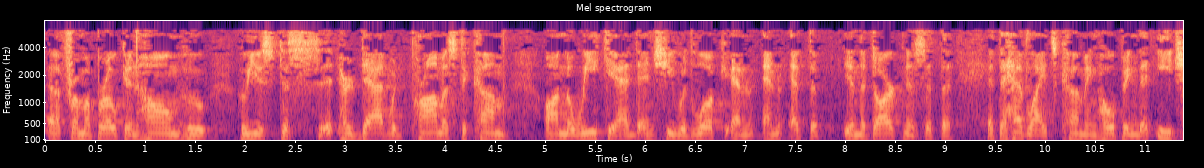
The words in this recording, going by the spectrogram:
uh, from a broken home who who used to sit, her dad would promise to come on the weekend and she would look and and at the in the darkness at the at the headlights coming hoping that each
